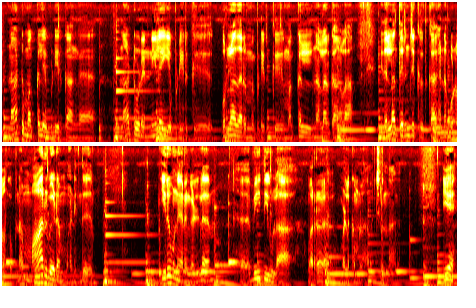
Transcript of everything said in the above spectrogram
நாட்டு மக்கள் எப்படி இருக்காங்க நாட்டோட நிலை எப்படி இருக்குது பொருளாதாரம் எப்படி இருக்குது மக்கள் நல்லா இருக்காங்களா இதெல்லாம் தெரிஞ்சுக்கிறதுக்காக என்ன பண்ணுவாங்க அப்படின்னா மாறுவேடம் அணிந்து இரவு நேரங்களில் வீதி உலா வர்ற வழக்கம்லாம் வச்சுருந்தாங்க. ஏன்?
